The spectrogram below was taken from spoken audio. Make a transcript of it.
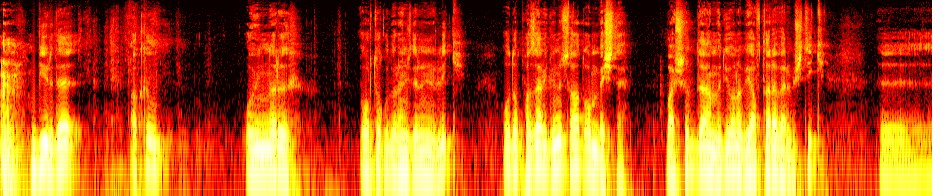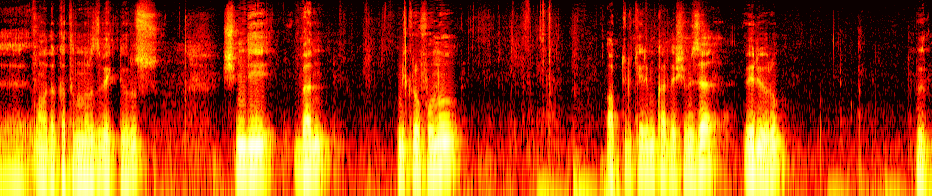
Bir de akıl oyunları ortaokul öğrencilerine yönelik. O da pazar günü saat 15'te başladı devam ediyor. Ona bir hafta ara vermiştik. Ee, ona da katılımlarınızı bekliyoruz. Şimdi ben mikrofonu Abdülkerim kardeşimize veriyorum. Buyurun.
